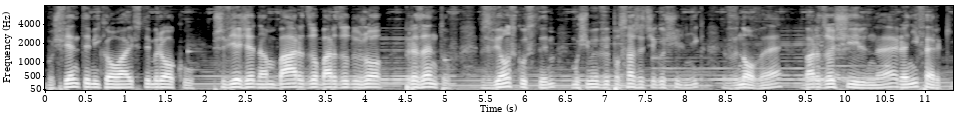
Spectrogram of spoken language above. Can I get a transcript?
bo Święty Mikołaj w tym roku przywiezie nam bardzo, bardzo dużo prezentów. W związku z tym musimy wyposażyć jego silnik w nowe, bardzo silne reniferki.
